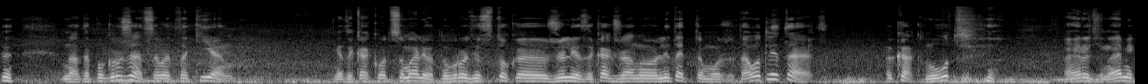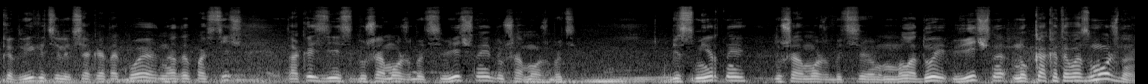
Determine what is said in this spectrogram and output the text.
надо погружаться в этот океан. Это как вот самолет. Ну, вроде столько железа, как же оно летать-то может? А вот летает. А как? Ну, вот аэродинамика, двигатели, всякое такое надо постичь. Так и здесь душа может быть вечной, душа может быть бессмертной, душа может быть э, молодой, вечно, но как это возможно?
